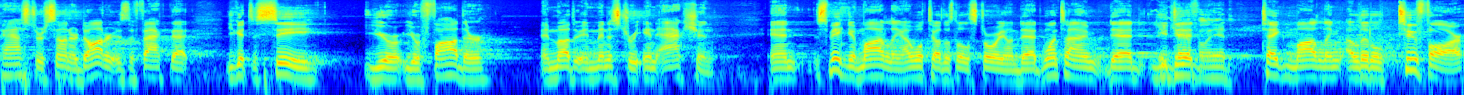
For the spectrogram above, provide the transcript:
pastor's son or daughter is the fact that you get to see your, your father and mother in ministry in action. And speaking of modeling, I will tell this little story on Dad. One time, Dad, you did careful, take modeling a little too far,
